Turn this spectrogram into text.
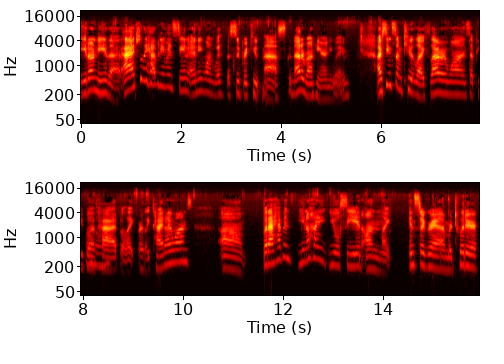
You don't need that. I actually haven't even seen anyone with a super cute mask. Not around here anyway. I've seen some cute like flower ones that people mm-hmm. have had, but like or like tie dye ones. Um, but I haven't. You know how you'll see it on like Instagram or Twitter,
